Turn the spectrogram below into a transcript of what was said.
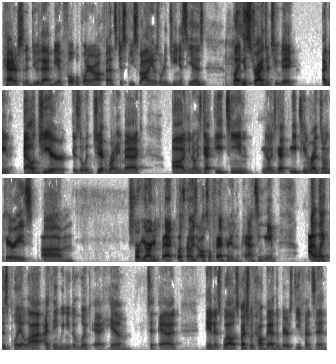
Patterson to do that and be a focal point of offense just speaks volumes what a genius he is. Mm-hmm. But his strides are too big. I mean, Allgeier is a legit running back. Uh, you know, he's got 18, you know, he's got 18 red zone carries, um, short yardage back. Plus, now he's also factoring in the passing game. I like this play a lot. I think we need to look at him to add in as well, especially with how bad the Bears defense in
